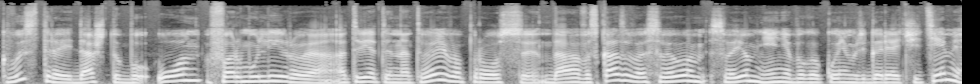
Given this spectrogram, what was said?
так выстроить, да, чтобы он, формулируя ответы на твои вопросы, да, высказывая своего, свое мнение по какой-нибудь горячей теме,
